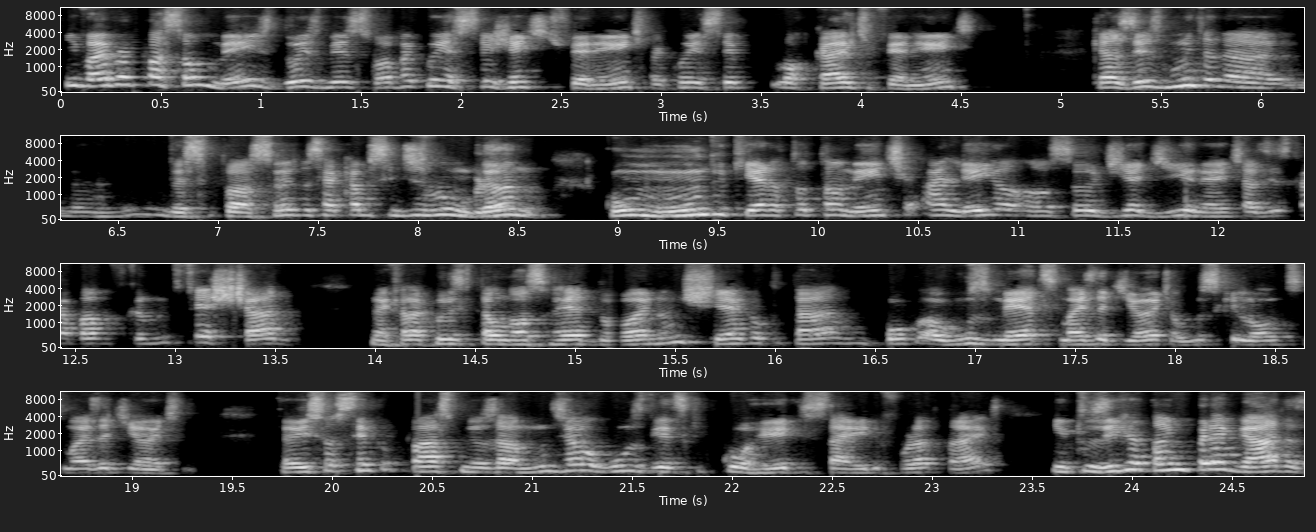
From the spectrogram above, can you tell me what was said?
E vai para passar um mês, dois meses só, vai conhecer gente diferente, vai conhecer locais diferentes, que às vezes, muitas da, das situações, você acaba se deslumbrando com um mundo que era totalmente alheio ao seu dia a dia, né? A gente às vezes acabava ficando muito fechado naquela coisa que está ao nosso redor e não enxerga o que está um pouco, alguns metros mais adiante, alguns quilômetros mais adiante. Então, isso eu sempre passo para meus alunos, e alguns deles que correram, saíram foram atrás, inclusive já estão empregados,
